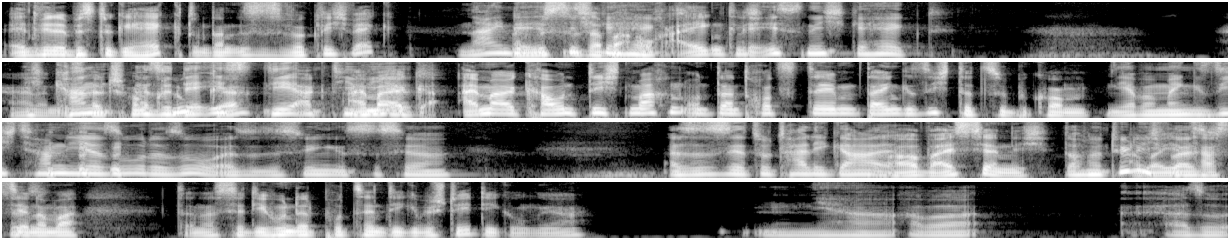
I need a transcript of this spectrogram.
entweder bist du gehackt und dann ist es wirklich weg. Nein, der ist nicht aber gehackt. auch eigentlich- Der ist nicht gehackt. Ja, ich kann, halt schon also klug, der gell? ist deaktiviert. Einmal, einmal Account dicht machen und dann trotzdem dein Gesicht dazu bekommen. ja, aber mein Gesicht haben die ja so oder so. Also deswegen ist es ja, also es ist ja total egal. Ja, weißt ja nicht. Doch natürlich aber weiß jetzt hast ich du ja das. nochmal, dann hast du ja die hundertprozentige Bestätigung, ja. Ja, aber also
